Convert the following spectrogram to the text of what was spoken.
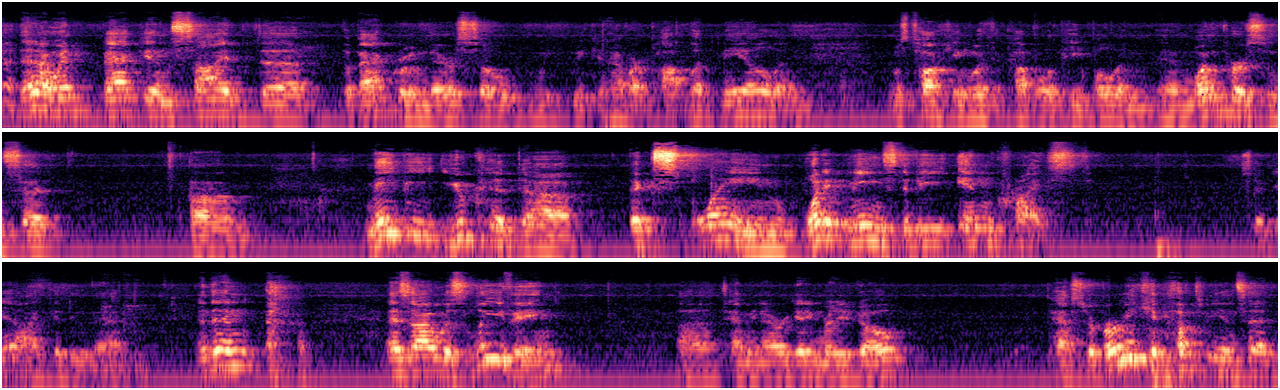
And then I went back inside the, the back room there so we, we could have our potluck meal and was talking with a couple of people. And, and one person said, um, maybe you could uh, explain what it means to be in Christ. I said, yeah, I could do that. And then as I was leaving, uh, Tammy and I were getting ready to go, Pastor Bernie came up to me and said,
